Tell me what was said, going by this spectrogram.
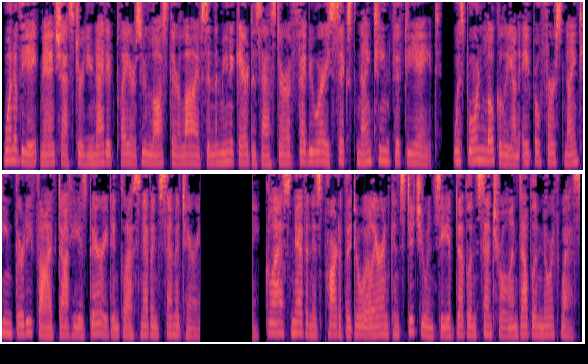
one of the eight Manchester United players who lost their lives in the Munich air disaster of February 6, 1958, was born locally on April 1, 1935. He is buried in Glasnevin Cemetery. Glasnevin is part of the Dáil Éireann constituency of Dublin Central and Dublin Northwest.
